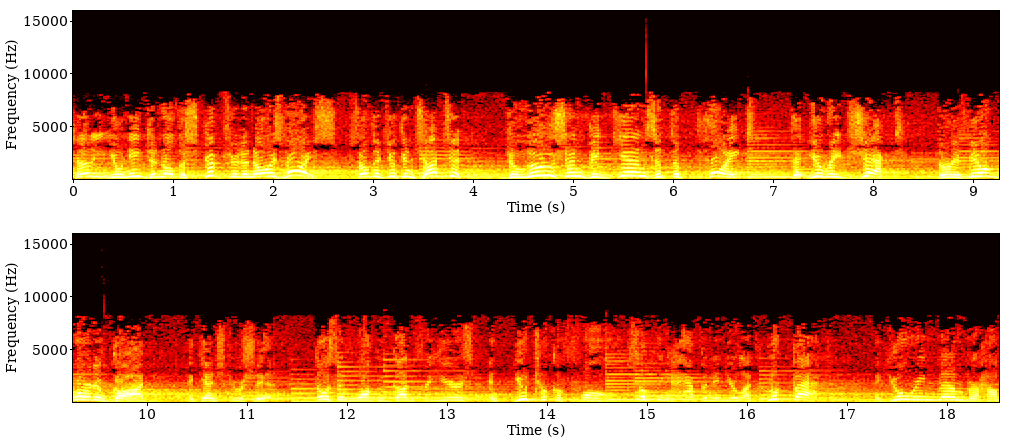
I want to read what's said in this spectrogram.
telling you, you need to know the scripture to know his voice so that you can judge it. Delusion begins at the point that you reject the revealed Word of God against your sin. Those who have walked with God for years and you took a fall, something happened in your life. Look back and you'll remember how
